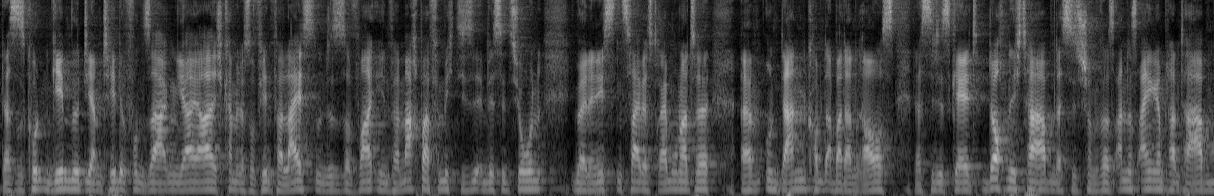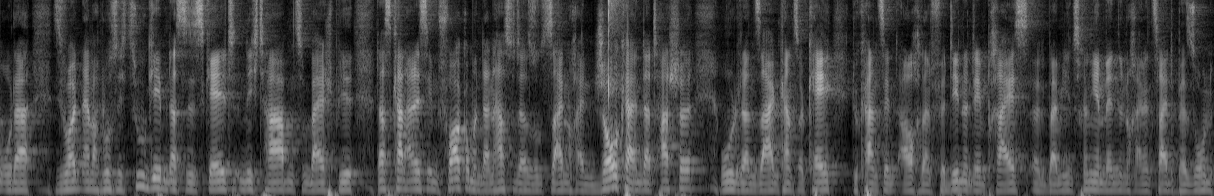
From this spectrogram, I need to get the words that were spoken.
dass es Kunden geben wird, die am Telefon sagen, ja, ja, ich kann mir das auf jeden Fall leisten und das ist auf jeden Fall machbar für mich, diese Investition über die nächsten zwei bis drei Monate. Ähm, und dann kommt aber dann raus, dass sie das Geld doch nicht haben, dass sie es schon für was anderes eingeplant haben oder sie wollten einfach bloß nicht zugeben, dass sie das Geld nicht haben zum Beispiel. Das kann alles eben vorkommen und dann hast du da sozusagen noch einen Joker in der Tasche, wo du dann sagen kannst, okay, du kannst eben auch dann für den und den Preis äh, bei mir trainieren, wenn du noch eine zweite Person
